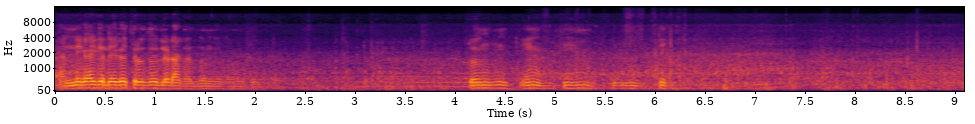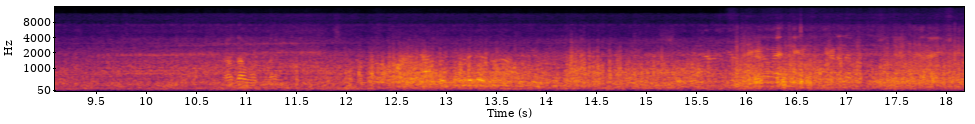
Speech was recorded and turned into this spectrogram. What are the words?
यांनी काय केलं? एकत्र जोडले टाकलं दोन्ही टुंग तीन तीन तीन आता म्हटलं तिकडे नाही, तिकडे- तिकडे नाही. तिकडे नाही विषय.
